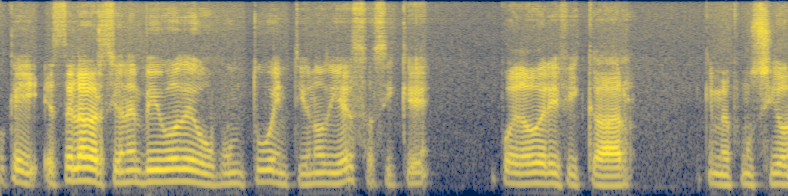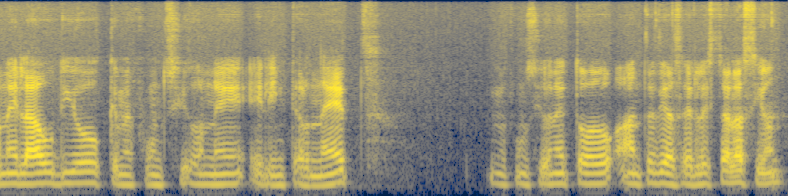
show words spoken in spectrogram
Ok, esta es la versión en vivo de Ubuntu 21.10, así que puedo verificar que me funcione el audio, que me funcione el internet, que me funcione todo antes de hacer la instalación.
